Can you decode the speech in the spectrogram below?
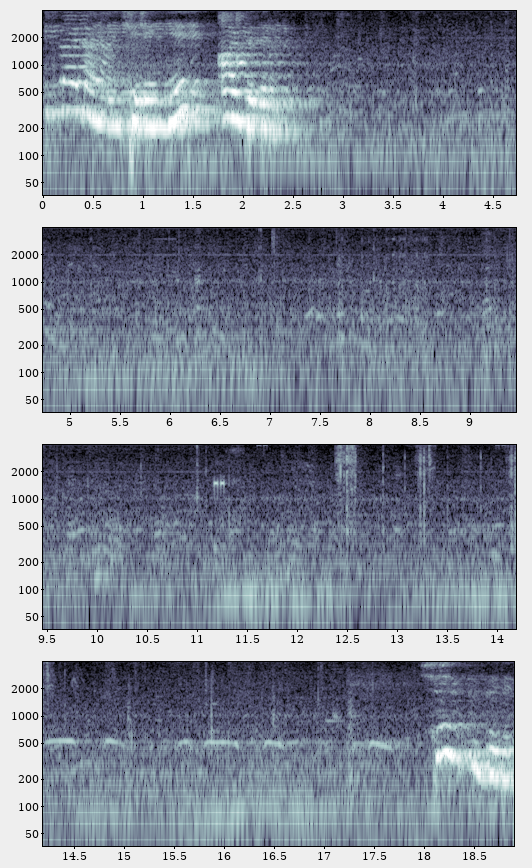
Şehitler Derneği Çelengi arz ederim. Sizleri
